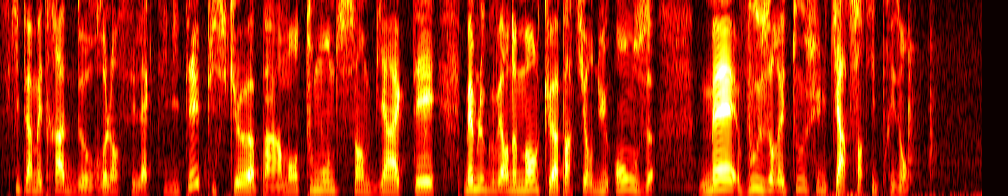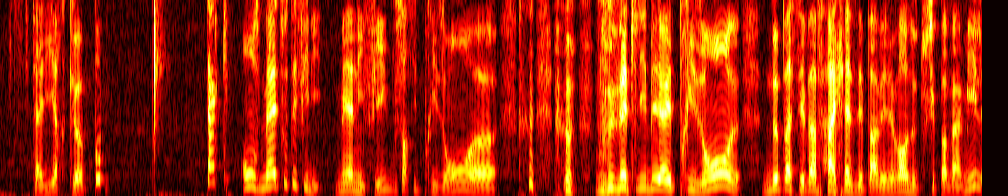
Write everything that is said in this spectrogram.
ce qui permettra de relancer l'activité, puisque apparemment tout le monde semble bien acté, même le gouvernement, qu'à partir du 11 mai, vous aurez tous une carte sortie de prison. C'est-à-dire que, tac, 11 mai, tout est fini. Magnifique, vous sortez de prison, euh, vous êtes libéré de prison, ne passez pas par la case départ bénévole, ne touchez pas 20 000,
